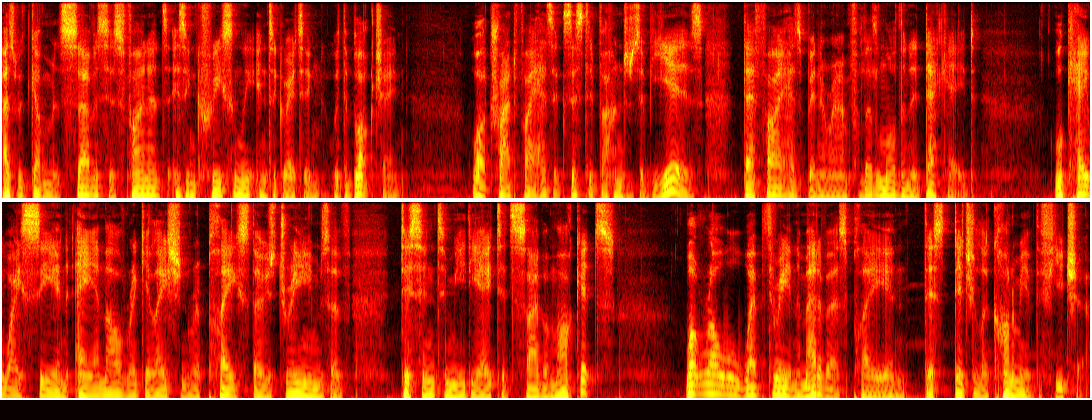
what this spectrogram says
As with government services, finance is increasingly integrating with the blockchain. While TradFi has existed for hundreds of years, DeFi has been around for little more than a decade. Will KYC and AML regulation replace those dreams of disintermediated cyber markets? What role will Web3 and the metaverse play in this digital economy of the future?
